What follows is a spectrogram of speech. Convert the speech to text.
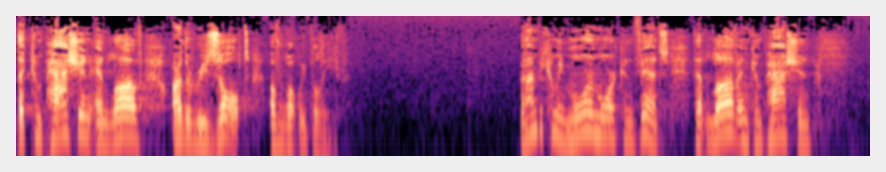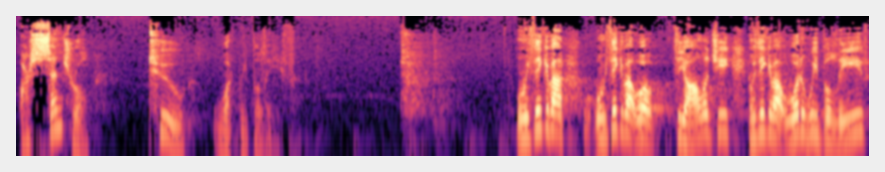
that compassion and love are the result of what we believe. But I'm becoming more and more convinced that love and compassion are central to what we believe. When we think about when we think about well theology and we think about what do we believe,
